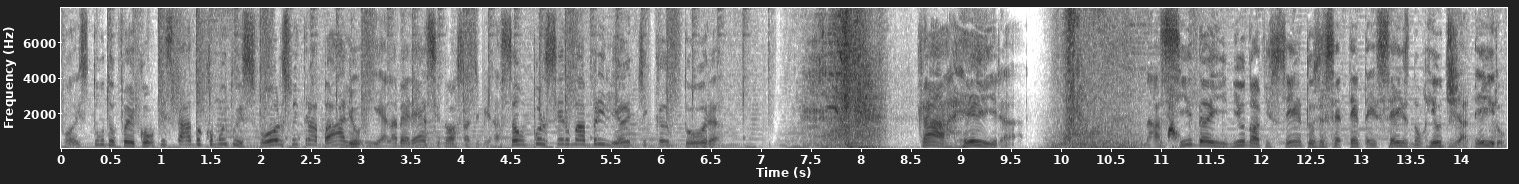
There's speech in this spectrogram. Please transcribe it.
Pois tudo foi conquistado com muito esforço e trabalho e ela merece nossa admiração por ser uma brilhante cantora. Carreira Nascida em 1976 no Rio de Janeiro,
